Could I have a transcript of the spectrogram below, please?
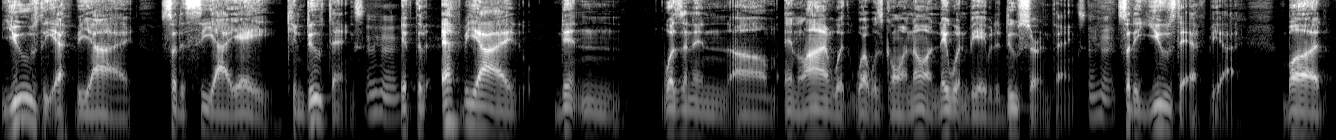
used the FBI so the CIA can do things. Mm-hmm. If the FBI didn't wasn't in um, in line with what was going on, they wouldn't be able to do certain things. Mm-hmm. So they used the FBI, but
